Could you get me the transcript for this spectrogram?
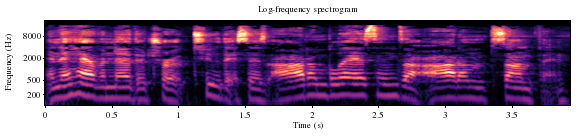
And they have another truck, too, that says Autumn Blessings or Autumn something.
